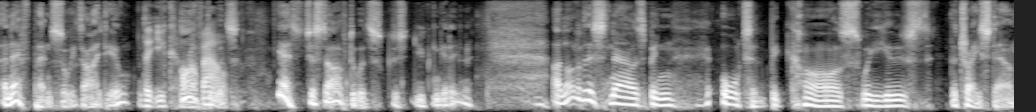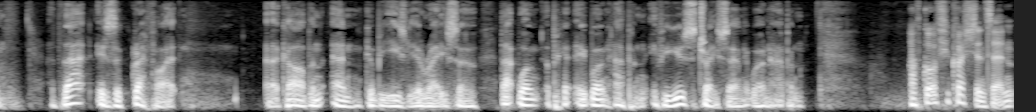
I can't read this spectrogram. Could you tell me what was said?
an F pencil. It's ideal. That you can rub afterwards. out. Yes, just afterwards, because you can get it. A lot of this now has been altered because we used the Tracedown. That is a graphite uh, carbon and can be easily erased. So that won't it won't happen if you use Tracedown. It won't happen. I've got a few questions then.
